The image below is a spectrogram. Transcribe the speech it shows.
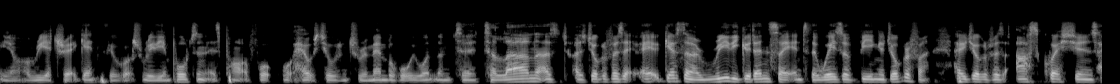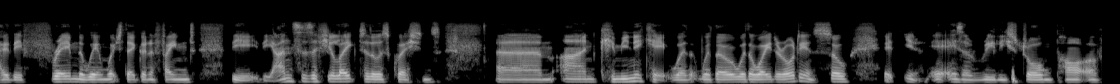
you know, I'll reiterate again, fieldwork's really important is part of what, what helps children to remember what we want them to, to learn as, as geographers. It, it, gives them a really good insight into the ways of being a geographer, how geographers ask questions, how they frame the way in which they're going to find the, the answers, if you like, to those questions, um, and communicate with, with, a, with a wider audience. So it, you know, it is a really strong part of,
